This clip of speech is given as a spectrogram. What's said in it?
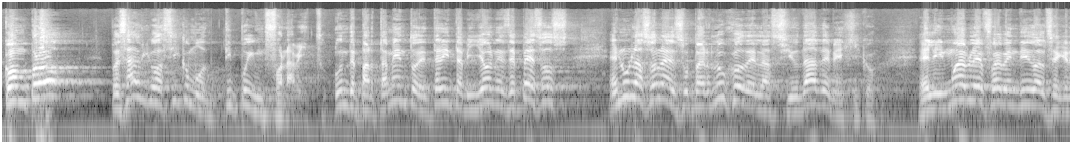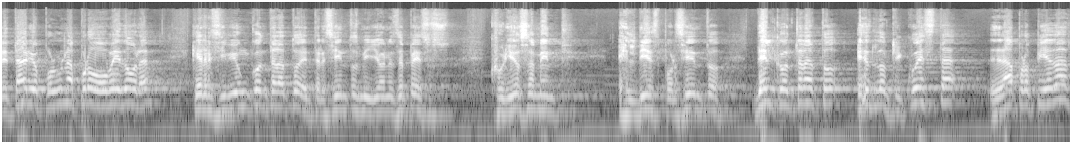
compró pues algo así como tipo Infonavit, un departamento de 30 millones de pesos en una zona de superlujo de la Ciudad de México. El inmueble fue vendido al secretario por una proveedora que recibió un contrato de 300 millones de pesos. Curiosamente, el 10% del contrato es lo que cuesta la propiedad.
